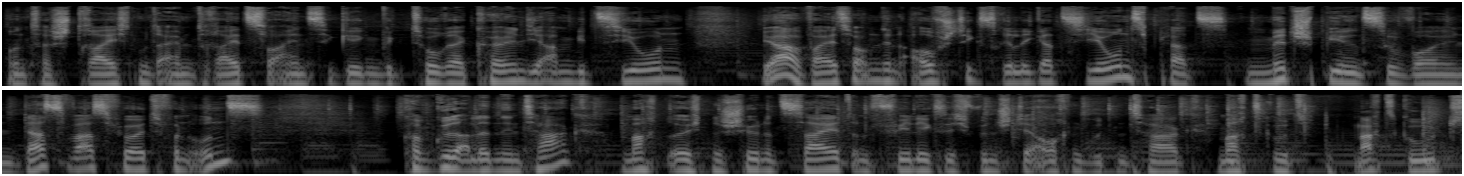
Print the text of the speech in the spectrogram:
unterstreicht mit einem 3 zu 1 gegen Viktoria Köln die Ambition, ja, weiter um den Aufstiegsrelegationsplatz mitspielen zu wollen. Das war's für heute von uns. Kommt gut alle in den Tag, macht euch eine schöne Zeit und Felix, ich wünsche dir auch einen guten Tag. Macht's gut. Macht's gut.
